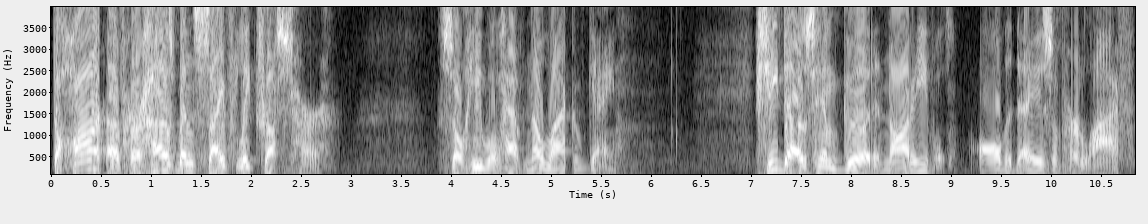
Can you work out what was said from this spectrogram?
The heart of her husband safely trusts her, so he will have no lack of gain. She does him good and not evil all the days of her life.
